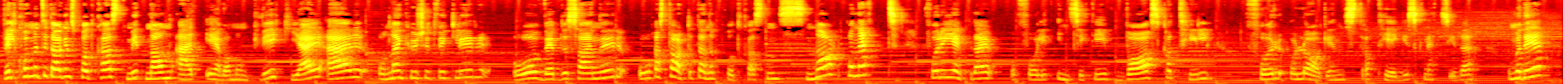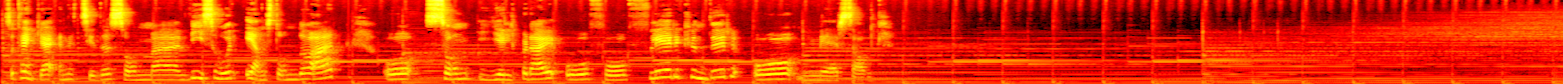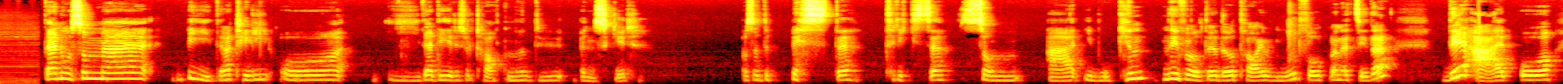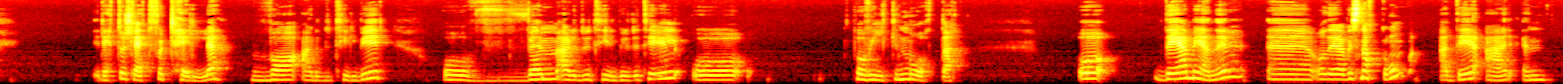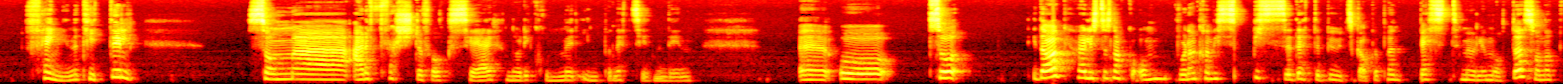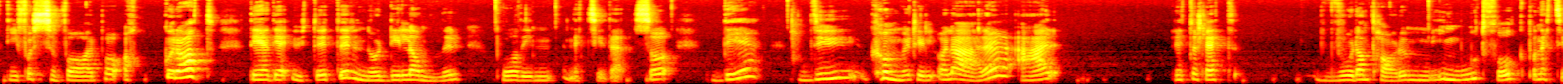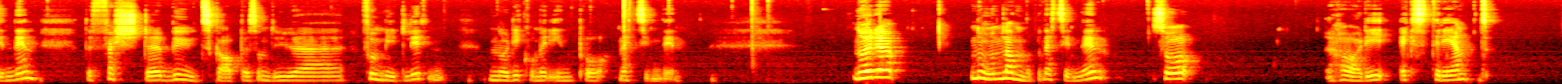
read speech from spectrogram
Velkommen til dagens podkast. Mitt navn er Eva Munkvik. Jeg er online kursutvikler og webdesigner og har startet denne podkasten snart på nett for å hjelpe deg å få litt innsikt i hva skal til for å lage en strategisk nettside. Og med det så tenker jeg en nettside som eh, viser hvor enestående du er, og som hjelper deg å få flere kunder og mer salg. Det er noe som eh, bidrar til å gi deg de resultatene du ønsker. Altså det beste trikset som er i boken i forhold til det å ta imot folk på en nettside, det er å rett og slett fortelle hva er det du tilbyr, og hvem er det du tilbyr det til, og på hvilken måte. Og det jeg mener, eh, og det jeg vil snakke om, det er en fengende tittel som eh, er det første folk ser når de kommer inn på nettsiden din. Eh, og så i dag har jeg lyst til å snakke om hvordan kan vi spisse dette budskapet på en best mulig måte, sånn at de får svar på akkurat det de er ute etter når de lander på din nettside. Så det du kommer til å lære, er rett og slett hvordan tar du imot folk på nettsiden din? Det første budskapet som du eh, formidler når de kommer inn på nettsiden din. Når eh, noen lander på nettsiden din, så har de ekstremt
